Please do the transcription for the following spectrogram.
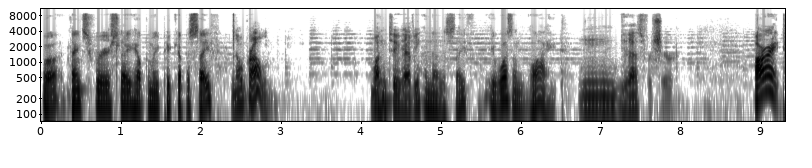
Well, thanks for yesterday helping me pick up a safe. no problem. Wasn't too heavy. Another safe. It wasn't light. Mm, that's for sure. All right,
